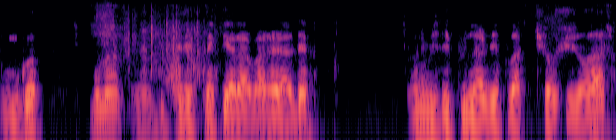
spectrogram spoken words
bulgu. Buna e, dikkat etmekte yarar var herhalde. Önümüzdeki günlerde yapılacak çalışacaklar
